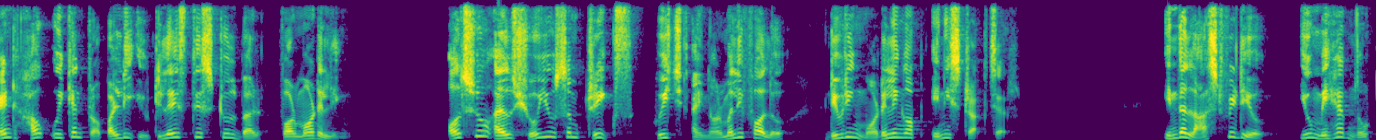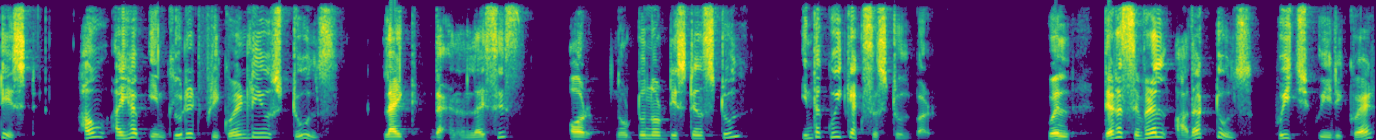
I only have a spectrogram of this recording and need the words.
and how we can properly utilize this toolbar for modeling. Also I'll show you some tricks which I normally follow during modeling of any structure. In the last video you may have noticed how I have included frequently used tools like the analysis or node-to-node distance tool in the quick access toolbar. Well, there are several other tools which we require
